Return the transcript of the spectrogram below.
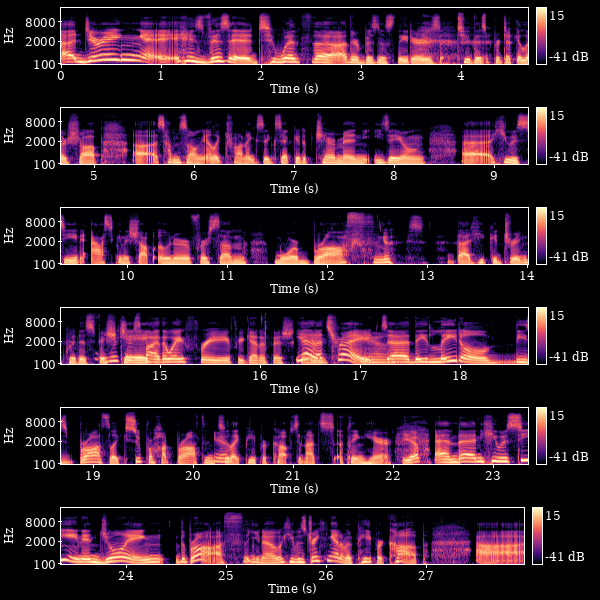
uh, during his visit with the other business leaders to this particular shop, uh, Samsung Electronics executive chairman Lee Jae-yong, uh, he was seen asking the shop owner for some more broth that he could drink with his fish Which cake. is, by the way, free if you get a fish cake. Yeah, that's right. Yeah. Uh, they ladle these broths, like super hot broth, into Yeah. like paper cups, and that's a thing here. Yep. And then he was seen enjoying the broth. You know, he was drinking out of a paper cup, uh,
